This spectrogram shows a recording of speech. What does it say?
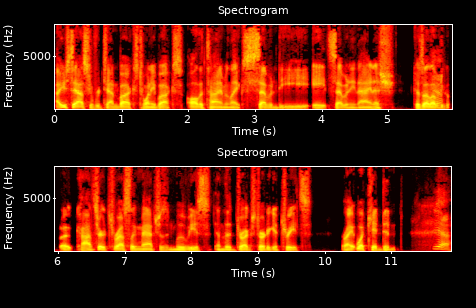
I used to ask him for 10 bucks, 20 bucks all the time in like 78, 79 ish. Cause I love Yeah. to go to concerts, wrestling matches and movies and the drugstore to get treats. Right. What kid didn't? yeah,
